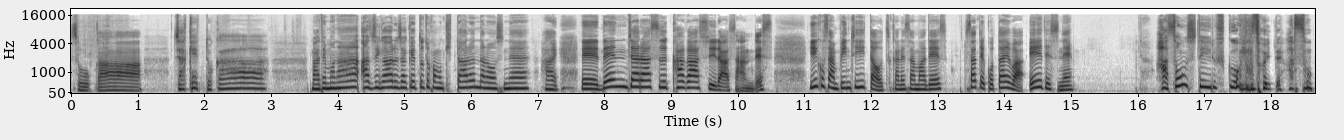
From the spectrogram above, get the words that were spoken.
そうか。ジャケットか。まあでもな味があるジャケットとかもきっとあるんだろうしね。はい、えー、デンジャラスカガシラさんです。ゆいこさんピンチヒッターお疲れ様です。さて答えは A ですね。破損している服を除いて 破損。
